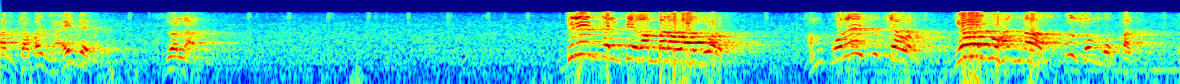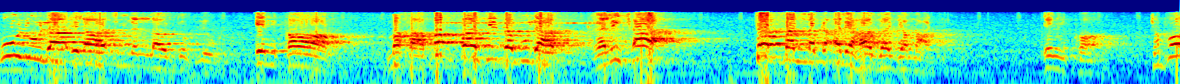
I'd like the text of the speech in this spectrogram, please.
مرتبہ زائد دے دلالت۔ دریم دل پیغمبر آواز ورک ہم قریشو کیا ورک یا ایوہ الناس اسم مقد قولو لا الہ الا اللہ تفلو انکار مخابت پاسی دبو لہب. غلشا تبا لکا الہذا جمعت انکار. چپو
